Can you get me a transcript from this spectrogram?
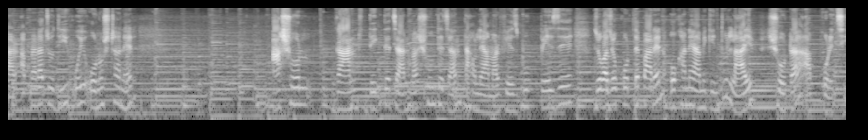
আর আপনারা যদি ওই অনুষ্ঠানের আসল গান দেখতে চান বা শুনতে চান, তাহলে আমার ফেসবুক পেজে যোগাযোগ করতে পারেন। ওখানে আমি কিন্তু লাইভ শোটা আপ করেছি।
